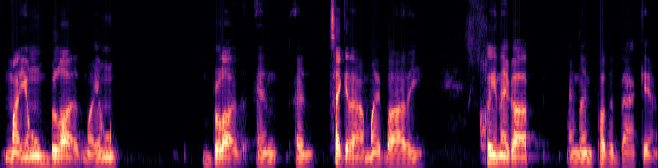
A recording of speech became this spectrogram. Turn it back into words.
my own blood, my own blood, and, and take it out of my body, clean it up, and then put it back in.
